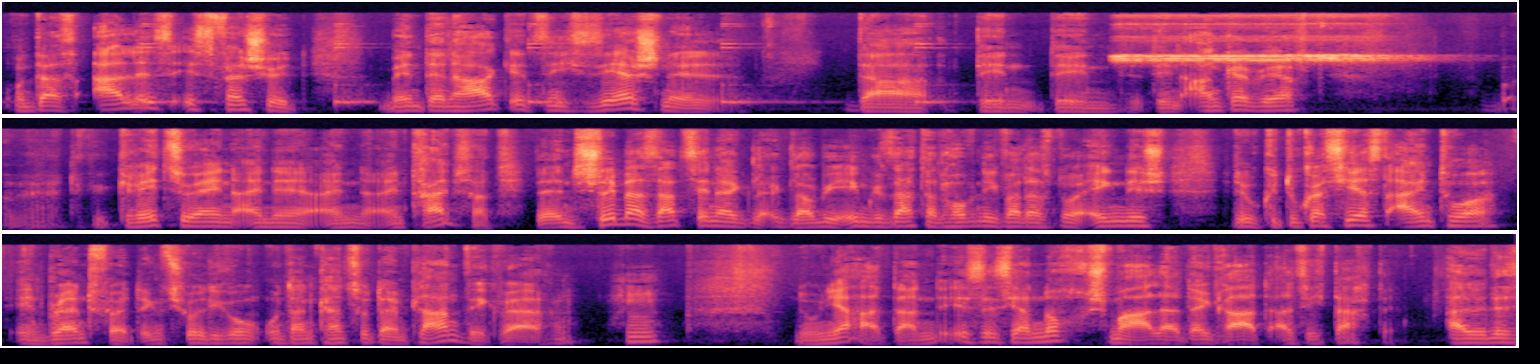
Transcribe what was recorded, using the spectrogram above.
Und das alles ist verschütt. Wenn Den Haag jetzt nicht sehr schnell da den, den, den Anker wirft, gerät ja in eine, eine, ein Treibsatz. Ein schlimmer Satz, den er, glaube ich, eben gesagt hat, hoffentlich war das nur Englisch, du, du kassierst ein Tor in Brentford, Entschuldigung, und dann kannst du deinen Plan wegwerfen. Hm? Nun ja, dann ist es ja noch schmaler der Grad, als ich dachte. Also das,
